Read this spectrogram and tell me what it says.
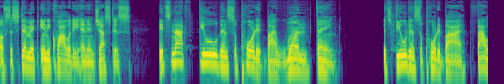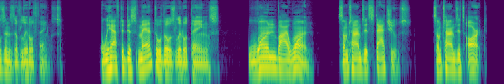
of systemic inequality and injustice, it's not fueled and supported by one thing. It's fueled and supported by thousands of little things. And we have to dismantle those little things one by one. Sometimes it's statues, sometimes it's art.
